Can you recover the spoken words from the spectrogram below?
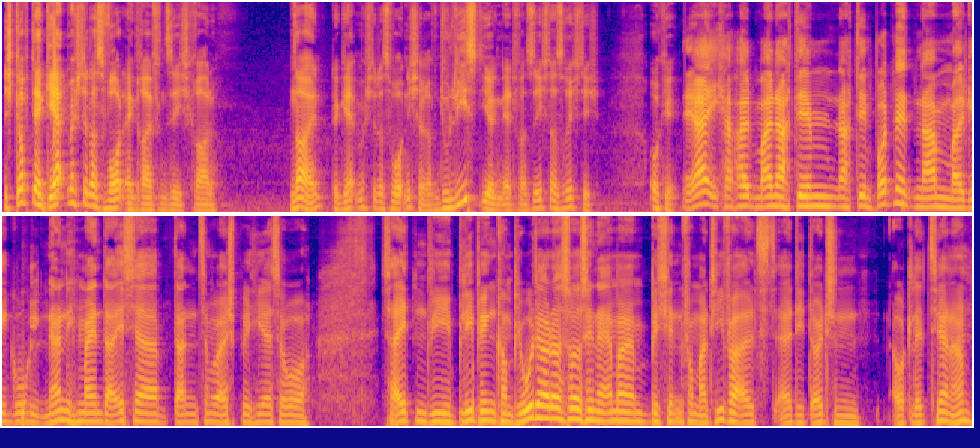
Ich glaube, der Gerd möchte das Wort ergreifen, sehe ich gerade. Nein, der Gerd möchte das Wort nicht ergreifen. Du liest irgendetwas, sehe ich das richtig? Okay. Ja, ich habe halt mal nach dem, nach dem Botnet-Namen mal gegoogelt. Ne? Ich meine, da ist ja dann zum Beispiel hier so Seiten wie Bleeping Computer oder so, sind ja immer ein bisschen informativer als äh, die deutschen Outlets hier. Ne?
